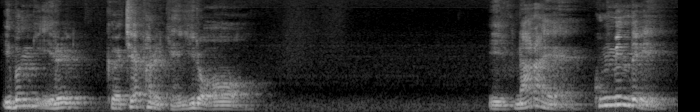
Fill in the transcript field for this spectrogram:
이번 일을 그 재판을 계기로 이 나라의 국민들이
